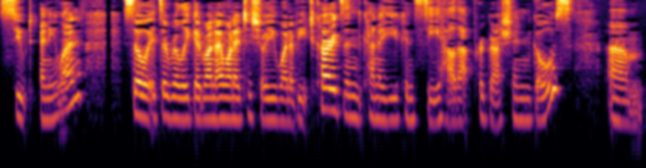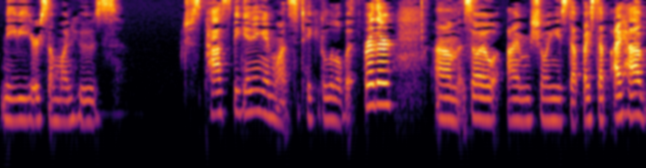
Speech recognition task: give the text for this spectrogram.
suit anyone. So it's a really good one. I wanted to show you one of each cards and kind of you can see how that progression goes. Um, maybe you're someone who's just past beginning and wants to take it a little bit further. Um, so I'm showing you step by step. I have,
